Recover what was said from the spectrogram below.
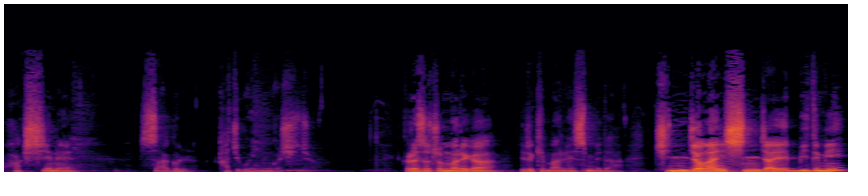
확신의 싹을 가지고 있는 것이죠. 그래서 존마리가 이렇게 말을 했습니다. 진정한 신자의 믿음이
